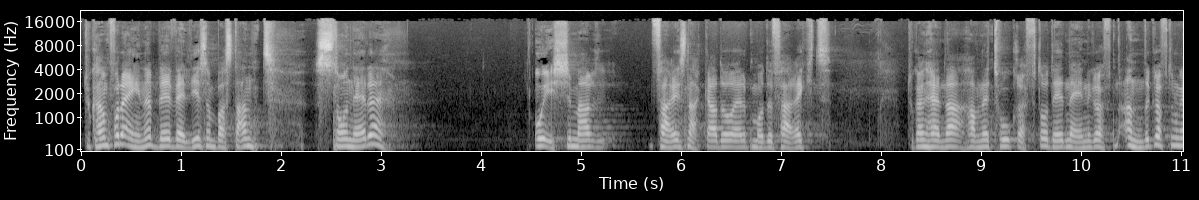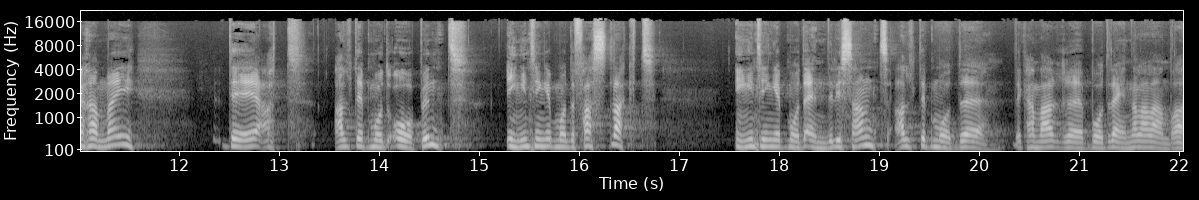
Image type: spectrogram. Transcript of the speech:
Du kan for det ene bli veldig som bastant. Sånn er det. Og ikke mer ferdig snakka. Da er det på en måte ferdig. Du kan havne i to grøfter. Det er den ene grøften. Den andre grøften du kan havne i, det er at alt er på en måte åpent. Ingenting er på en måte fastlagt. Ingenting er på en måte endelig sant. Alt er på en måte, Det kan være både det ene eller det andre.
